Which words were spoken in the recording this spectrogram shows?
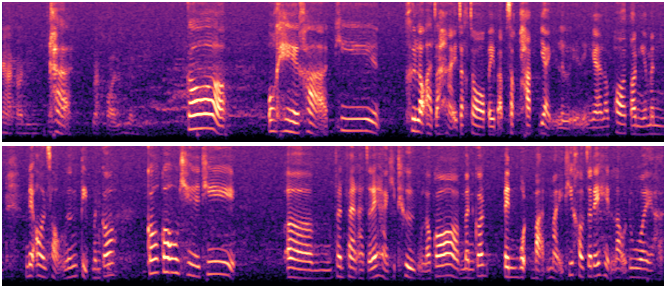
งานตอนนี้ค่ะ ละครเรื่องนี้ก็โอเคค่ะที่คือเราอาจจะหายจากจอไปแบบสักพักใหญ่เลยอะไรเงี้ยแล้วพอตอนเนี้ยมันได้ออนสองเรื่องติดมันก็ก็ก็โอเคที่เอิ่มแฟนๆอาจจะได้หายคิดถึง แล้วก็มันก็เป็นบทบาทใหม่ที่เขาจะได้เห็นเราด้วยค่ะ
